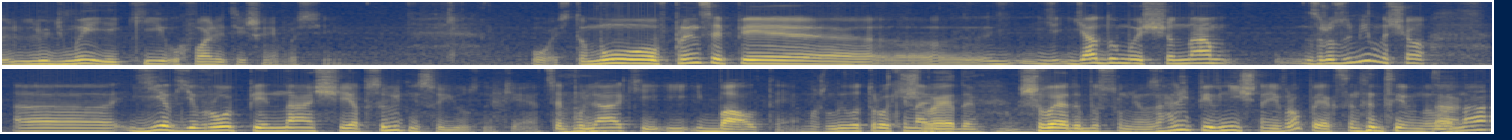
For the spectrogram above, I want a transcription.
людьми, які ухвалюють рішення в Росії. Ось тому, в принципі, е, я думаю, що нам зрозуміло, що е, є в Європі наші абсолютні союзники. Це Мгм. поляки і, і Балти, можливо, трохи навіть Шведи. Шведи, без сумніву. Взагалі Північна Європа, як це не дивно, Так. вона,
